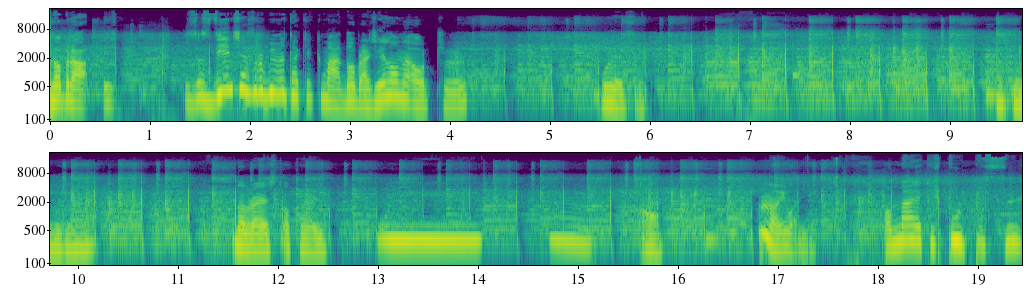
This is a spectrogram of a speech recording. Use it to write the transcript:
Dobra. Ze zdjęcia zrobimy tak jak ma. Dobra, zielone oczy. O Jezu. Dobra, jest ok. Hmm. O. No i ładnie. On ma jakieś pulpisy.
